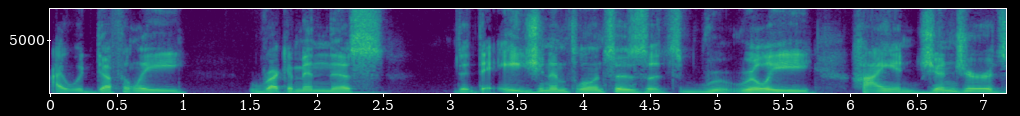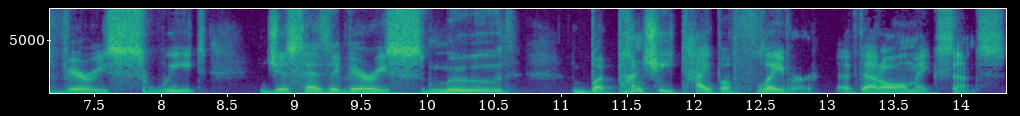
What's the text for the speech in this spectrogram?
I would definitely recommend this. The, the Asian influences, it's r- really high in ginger. It's very sweet. Just has a very smooth but punchy type of flavor, if that all makes sense.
